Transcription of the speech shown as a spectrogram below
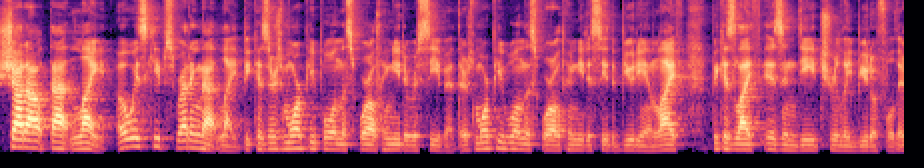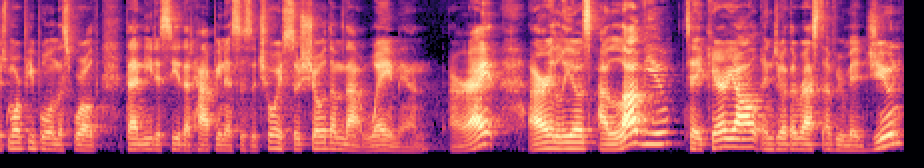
shut out that light. Always keep spreading that light because there's more people in this world who need to receive it. There's more people in this world who need to see the beauty in life because life is indeed truly beautiful. There's more people in this world that need to see that happiness is a choice. So show them that way, man. All right? All right, Leos, I love you. Take care, y'all. Enjoy the rest of your mid June,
